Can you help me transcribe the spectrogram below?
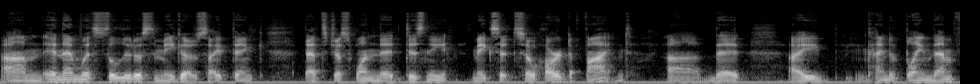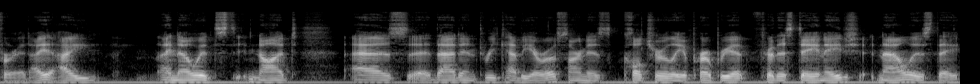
um, and then with Saludos Amigos, I think that's just one that Disney makes it so hard to find uh, that I kind of blame them for it. I I, I know it's not as uh, that and Three Caballeros aren't as culturally appropriate for this day and age now as they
